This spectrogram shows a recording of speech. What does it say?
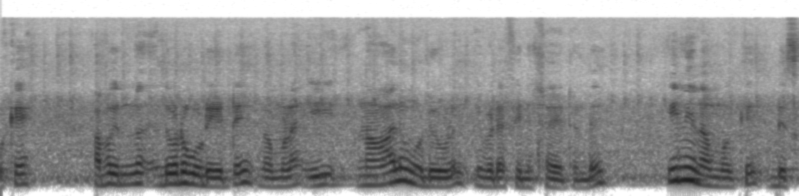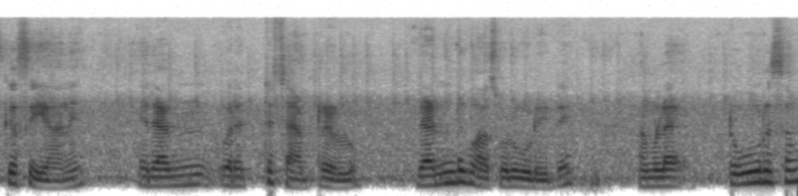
ഓക്കെ അപ്പോൾ ഇന്ന് ഇതോട് കൂടിയിട്ട് നമ്മൾ ഈ നാല് മൊഡ്യൂൾ ഇവിടെ ഫിനിഷ് ആയിട്ടുണ്ട്. ഇനി നമുക്ക് ഡിസ്കസ് ചെയ്യാൻ രണ്ട് ഒരൊറ്റ ചാപ്റ്ററേ ഉള്ളൂ. രണ്ട് ക്ലാസ്സോട് കൂടിയിട്ട് നമ്മളെ ടൂറിസം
